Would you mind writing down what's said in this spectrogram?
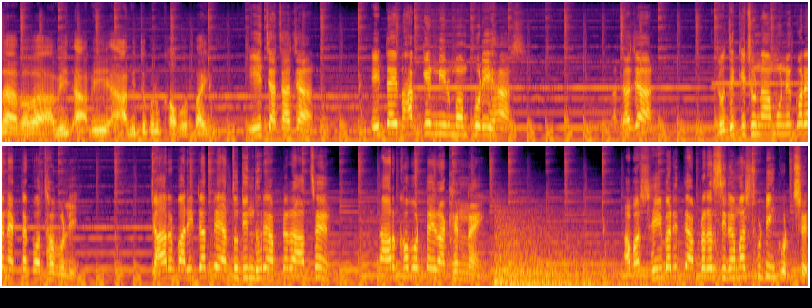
না বাবা আমি আমি আমি তো কোনো খবর পাইনি। এই চাচা যান। এটাই ভাগ্যের নির্মম পরিহাস। চাচা যান যদি কিছু না মনে করেন একটা কথা বলি। যার বাড়িটাতে এতদিন ধরে আপনারা আছেন তার খবরটাই রাখেন নাই। আবার সেই বাড়িতে আপনারা সিনেমার শুটিং করছেন।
